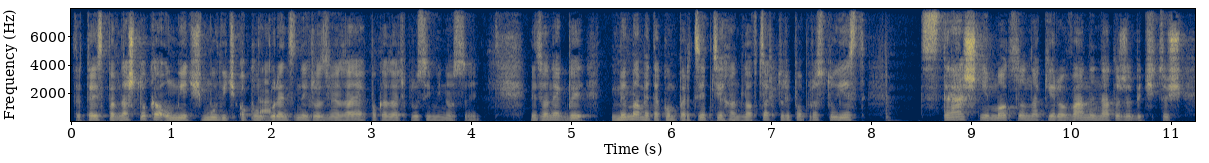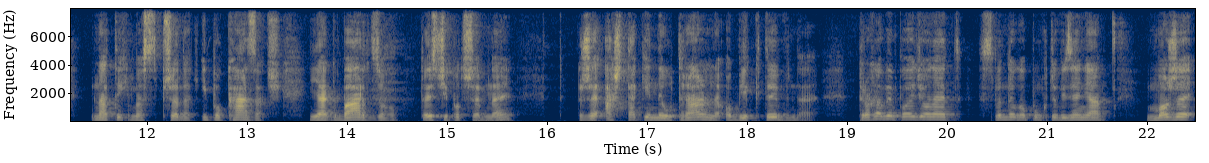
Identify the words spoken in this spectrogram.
to, to jest pewna sztuka umieć mówić o konkurencyjnych rozwiązaniach, pokazać plusy i minusy. Więc on jakby, my mamy taką percepcję handlowca, który po prostu jest strasznie mocno nakierowany na to, żeby ci coś natychmiast sprzedać i pokazać, jak bardzo to jest ci potrzebne, że aż takie neutralne, obiektywne, trochę bym powiedział nawet z pewnego punktu widzenia, może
